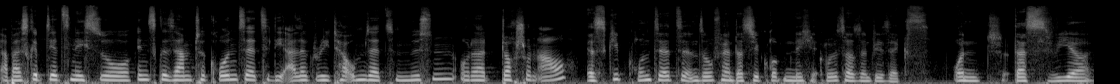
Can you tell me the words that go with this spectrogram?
Aber es gibt jetzt nicht so insgesamte Grundsätze, die alle Greeter umsetzen müssen oder doch schon auch? Es gibt Grundsätze insofern, dass die Gruppen nicht größer sind wie sechs. Und dass wir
